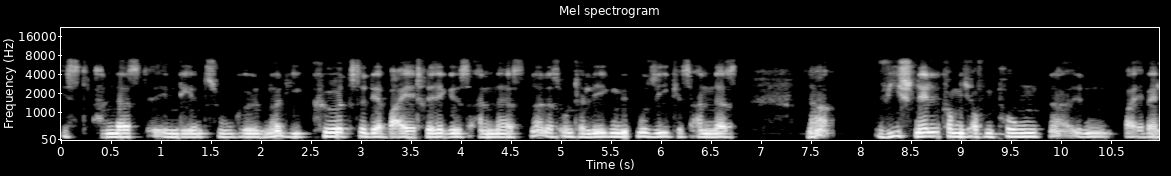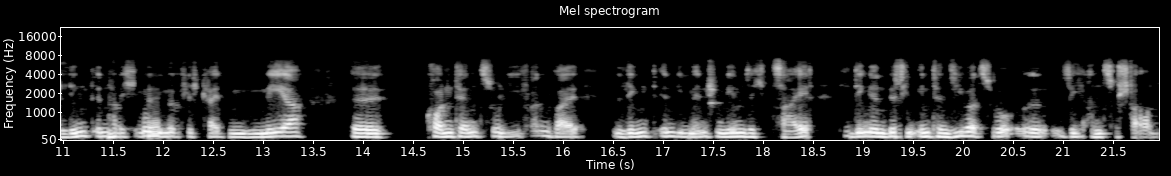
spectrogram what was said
ist anders in dem Zuge. Ne? Die Kürze der Beiträge ist anders. Ne? Das Unterlegen mit Musik ist anders. Na, wie schnell komme ich auf den Punkt? Ne? In, bei, bei, LinkedIn habe ich immer die Möglichkeit, mehr äh, Content zu liefern, weil LinkedIn, die Menschen nehmen sich Zeit, die Dinge ein bisschen intensiver zu äh, sich anzuschauen.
